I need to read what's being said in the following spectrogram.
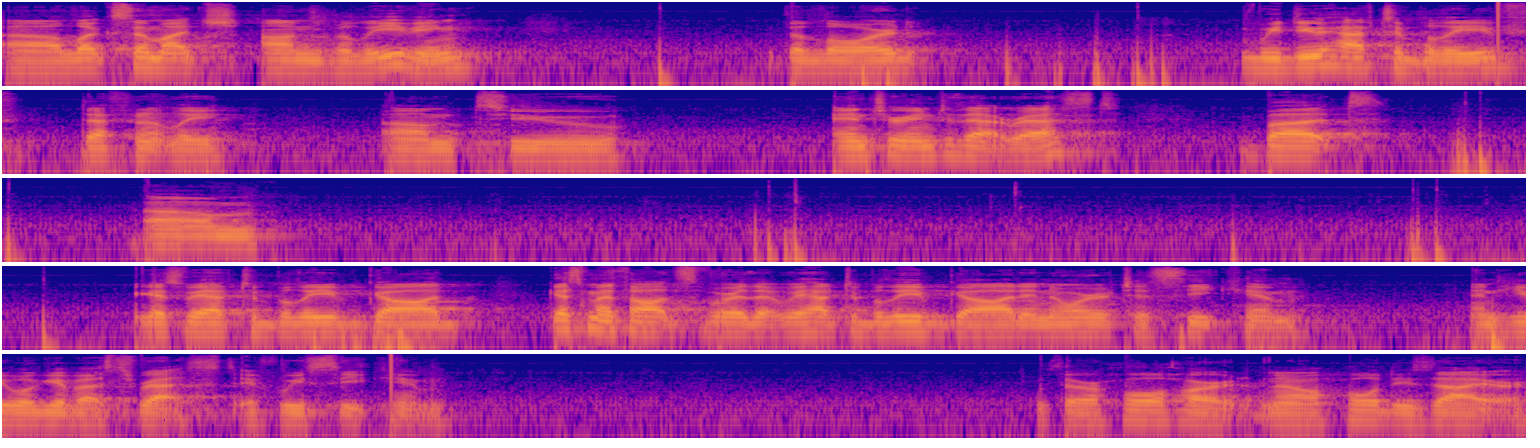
uh, look so much on believing the Lord. We do have to believe, definitely, um, to enter into that rest, but um, I guess we have to believe God guess my thoughts were that we have to believe God in order to seek Him, and He will give us rest if we seek Him with our whole heart and our whole desire.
